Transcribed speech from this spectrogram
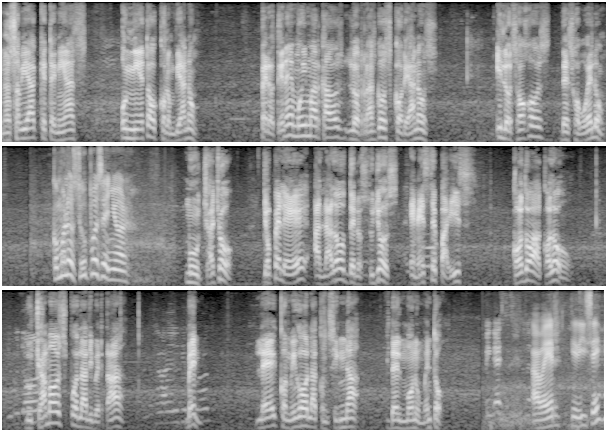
no sabía que tenías un nieto colombiano pero tiene muy marcados los rasgos coreanos y los ojos de su abuelo. ¿Cómo lo supo, señor? Muchacho, yo peleé al lado de los tuyos en este país, codo a codo. Luchamos por la libertad. Ven, lee conmigo la consigna del monumento. A ver, ¿qué dice?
